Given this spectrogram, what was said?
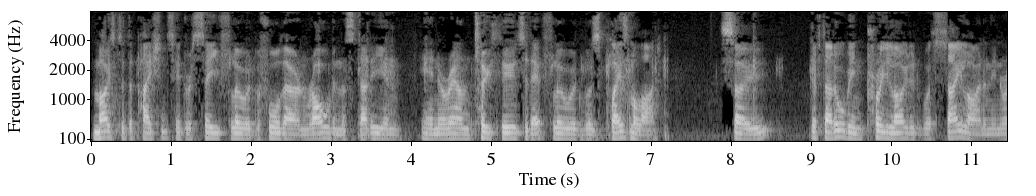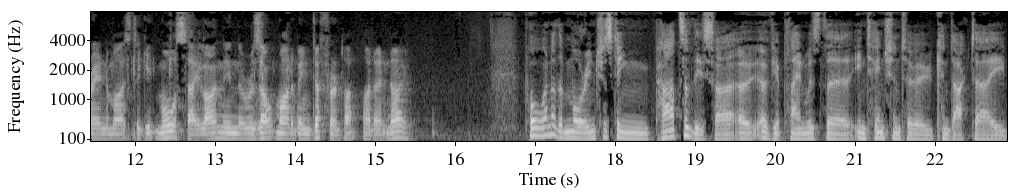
most of the patients had received fluid before they were enrolled in the study, and, and around two thirds of that fluid was Plasma-Lyte. So if they'd all been preloaded with saline and then randomised to get more saline, then the result might have been different. I, I don't know. Paul, one of the more interesting parts of this, uh, of your plan, was the intention to conduct a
